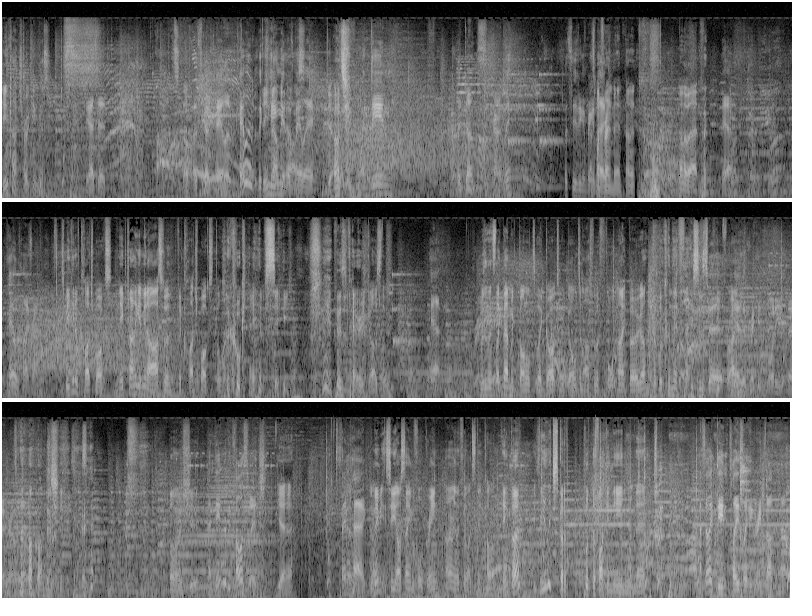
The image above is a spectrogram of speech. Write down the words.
Dean kind of choking this. Yeah, that's it. That's, that Let's go, Caleb. Caleb, the Dean king of melee, yeah, oh, it's- and Dean, the dunce currently. Let's see if he can bring that's it my back. My friend, man. None of that. Yeah. Caleb's my friend. Speaking of clutch box, Nick trying to get me to ask for the clutch box at the local KFC It was very costly. Yeah. Wasn't this like that McDonald's, like go up to McDonald's and ask for the Fortnite burger? The look on their faces The, yeah, the. Rick and Morty burger oh, Jesus. oh, shit. and Dean with the color switch. Yeah. Same Yeah. tag. Maybe, see, I was saying before green. I don't really feel like sneak color. Pink though, you really just got to put the fucking knee into him there. I feel like Dean plays like a green falcon now.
